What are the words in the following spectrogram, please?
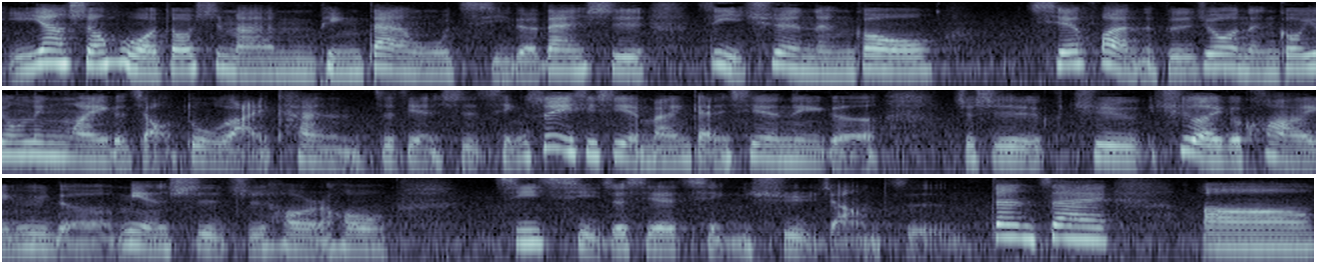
一样生活都是蛮平淡无奇的，但是自己却能够。切换不是就能够用另外一个角度来看这件事情，所以其实也蛮感谢那个，就是去去了一个跨领域的面试之后，然后激起这些情绪这样子。但在呃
